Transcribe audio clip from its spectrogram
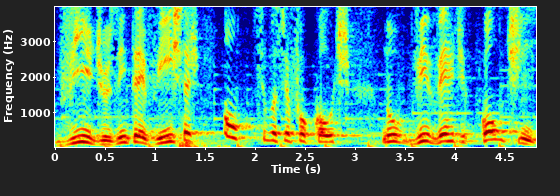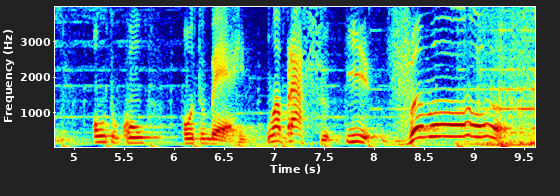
vídeos, entrevistas, ou se você for coach, no viverdecoaching.com.br. Um abraço e vamos!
